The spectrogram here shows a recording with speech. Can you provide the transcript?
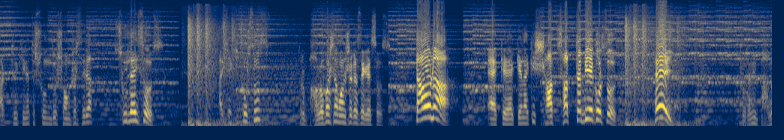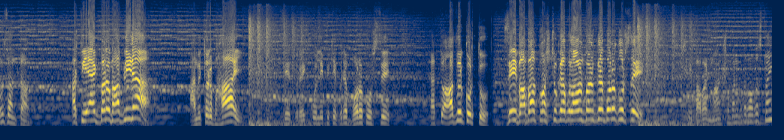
আর তুই কিনা তো সুন্দর সংসার ছেড়া শুইলাইছস আইসা কি করছস? তোর ভালোবাসা মানুষের কাছে গেছস। তাও না! একে একে নাকি সাত সাতটা বিয়ে করছস। হেই! তোর আমি ভালো জানতাম। আর তুই একবারও ভাবলি না? আমি তোর ভাই। যে তোরে কোলে পিঠে করে বড় করছে এত আদর করতো। যে বাবা কষ্ট করে লালন পালন করে বড় করছে, সেই বাবার মান সম্মানের কথা ভাবস নাই?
